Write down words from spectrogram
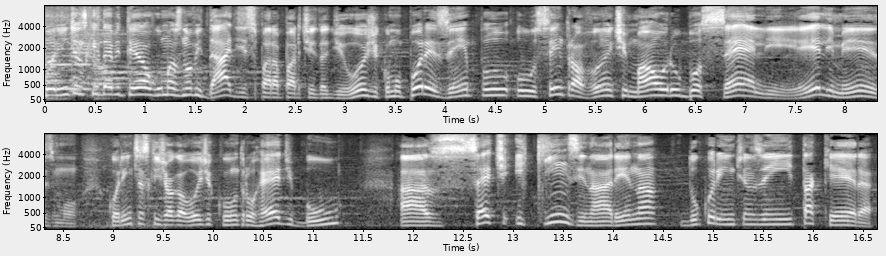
Corinthians que deve ter algumas novidades para a partida de hoje, como por exemplo o centroavante Mauro Bocelli, ele mesmo. Corinthians que joga hoje contra o Red Bull às 7h15 na Arena do Corinthians em Itaquera.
